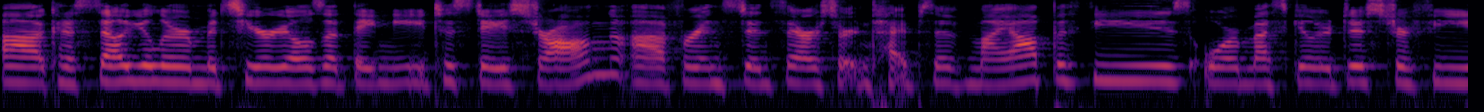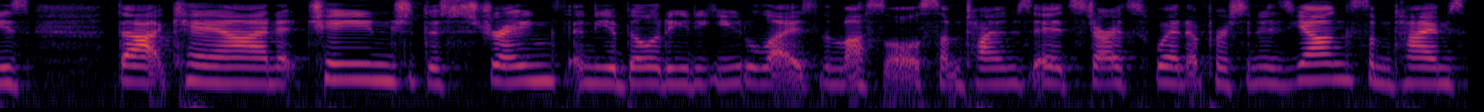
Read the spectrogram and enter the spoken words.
uh, kind of cellular materials that they need to stay strong. Uh, for instance, there are certain types of myopathies or muscular dystrophies that can change the strength and the ability to utilize the muscles. Sometimes it starts when a person is young, sometimes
